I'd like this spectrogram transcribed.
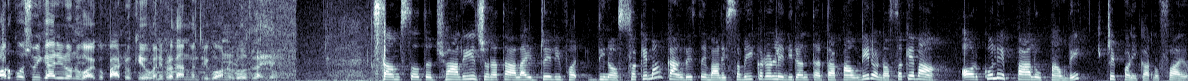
अर्को स्वीकारिरहनु भएको पाटो के हो भने प्रधानमन्त्रीको अनुरोधलाई हो। सांसद झाले जनतालाई डेलिभर दिन सकेमा काङ्ग्रेस एमाले समीकरणले निरन्तरता पाउने र नसकेमा अर्कोले पालो पाउने टिप्पणी गर्नुभयो।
